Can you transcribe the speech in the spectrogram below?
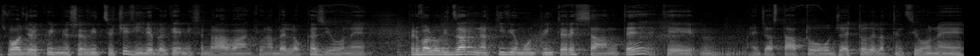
svolgere qui il mio servizio civile perché mi sembrava anche una bella occasione per valorizzare un archivio molto interessante che mh, è già stato oggetto dell'attenzione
